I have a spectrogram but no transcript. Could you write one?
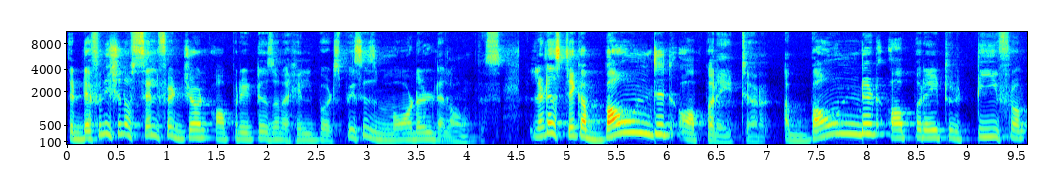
The definition of self-adjoint operators on a Hilbert space is modeled along this. Let us take a bounded operator, a bounded operator T from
